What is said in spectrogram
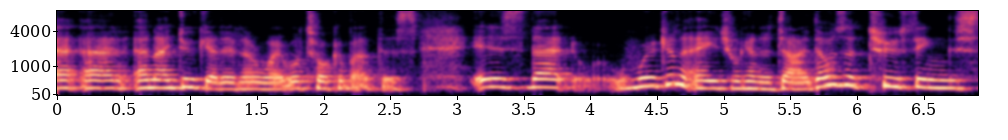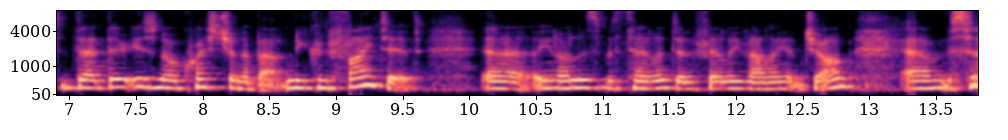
and, and I do get it in a way, we'll talk about this, is that we're going to age, we're going to die. Those are two things that there is no question about, and you can fight it. Uh, you know, Elizabeth Taylor did a fairly valiant job. Um, so,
